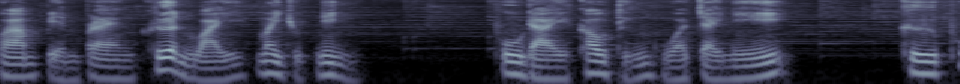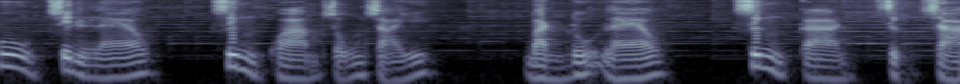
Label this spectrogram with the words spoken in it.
ความเปลี่ยนแปลงเคลื่อนไหวไม่หยุดนิ่ง ผู้ใดเข้าถึงหัวใจนี้ คือผู้สิ้นแล้ว ซึ่งความสงสัย บรรลุแล้ว ซึ่งการศึกษา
